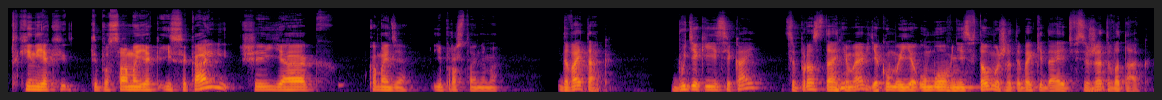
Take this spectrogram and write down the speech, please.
Такий, як, типу, саме як Ісекай, чи як комедія і просто аніме? Давай так. Будь-який ісікай це просто аніме, в якому є умовність в тому, що тебе кидають в сюжет в атак.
